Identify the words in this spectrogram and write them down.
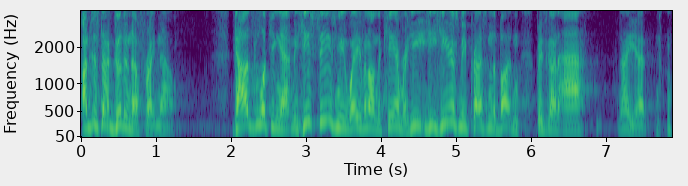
I'm just not good enough right now. God's looking at me. He sees me waving on the camera. He, he hears me pressing the button, but he's going, ah, not yet.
